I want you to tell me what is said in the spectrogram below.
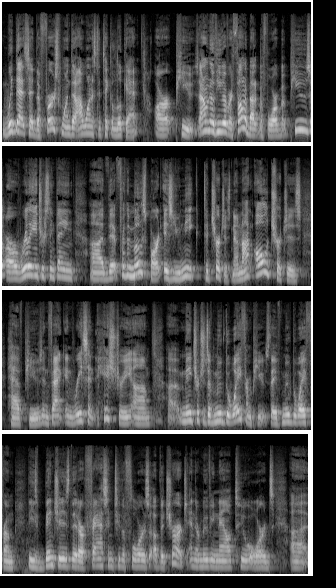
with that said, the first one that I want us to take a look at are pews. I don't know if you've ever thought about it before, but pews are a really interesting thing uh, that, for the most part, is unique to churches. Now, not all churches have pews. In fact, in recent history, um, uh, many churches have moved away from pews. They've moved away from these benches that are fastened to the floors of the church, and they're moving now towards uh,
